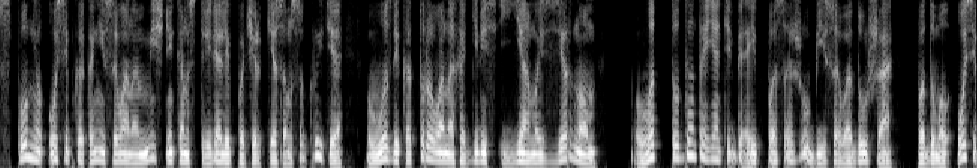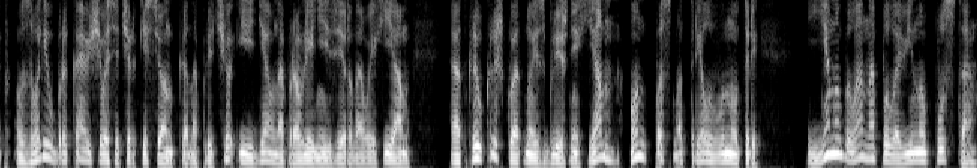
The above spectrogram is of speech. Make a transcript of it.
Вспомнил Осип, как они с Иваном Мищником стреляли по черкесам с укрытия, возле которого находились ямы с зерном. «Вот туда-то я тебя и посажу, бисова душа», – подумал Осип, взвалив брыкающегося черкесенка на плечо и идя в направлении зерновых ям. Открыв крышку одной из ближних ям, он посмотрел внутрь. Яма была наполовину пуста.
